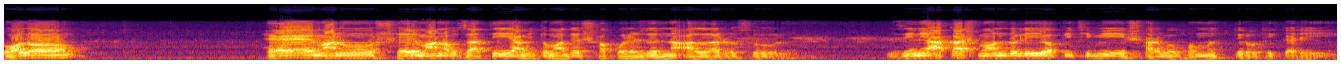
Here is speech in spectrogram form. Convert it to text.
বলো হে মানুষ, হে মানব জাতি আমি তোমাদের সকলের জন্য আল্লাহর রসুল। যিনি আকাশ মণ্ডলী ও পৃথিবীর সার্বভৌমত্বের অধিকারী।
